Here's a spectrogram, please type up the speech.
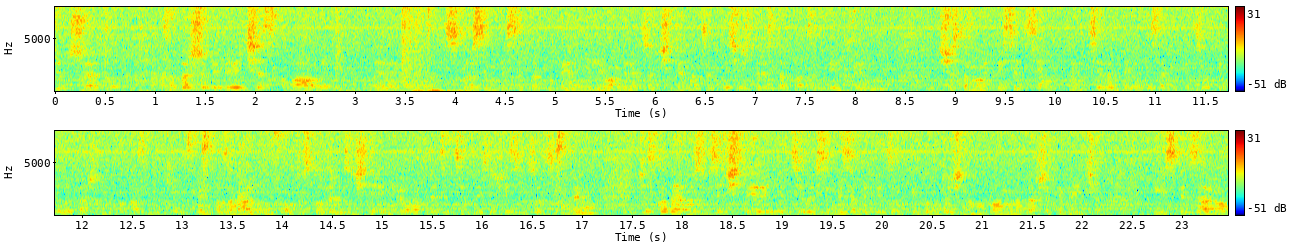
бюджету за перше півріччя склали е, 171 мільйон 914 тисяч 322 гривні, що становить 57,9% до затверджених показників. З них по загальному фонду 134 мільйона 37 тисяч 807 гривень, що складає 84,7% до уточного плану на перше півріччя. І спеціального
